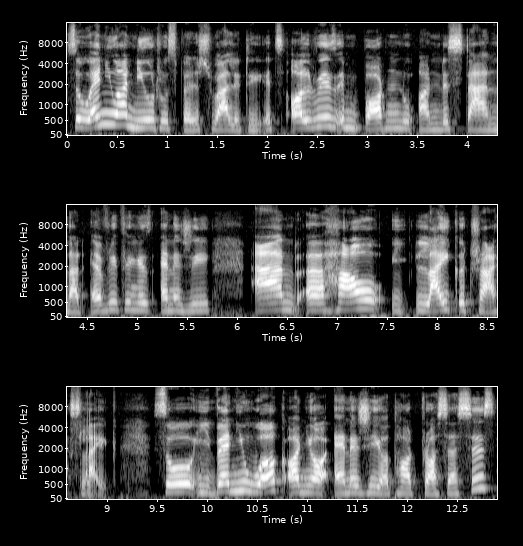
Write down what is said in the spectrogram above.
So, when you are new to spirituality, it's always important to understand that everything is energy and uh, how like attracts like. So, when you work on your energy or thought processes,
